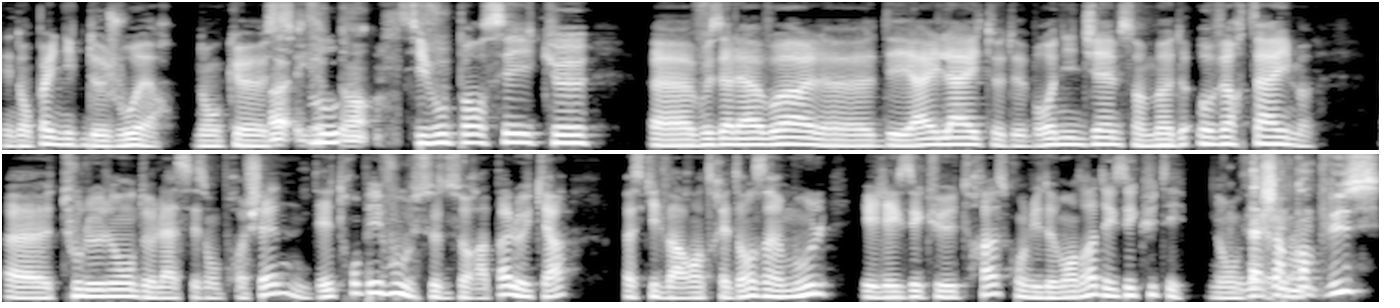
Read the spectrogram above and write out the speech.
et non pas une ligue de joueurs. Donc euh, Ouais, si, vous, exactement. si vous pensez que euh, vous allez avoir euh, des highlights de Bronny James en mode overtime tout le long de la saison prochaine, détrompez-vous, ce ne sera pas le cas parce qu'il va rentrer dans un moule et il exécutera ce qu'on lui demandera d'exécuter. Donc, Sachant qu'en plus,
